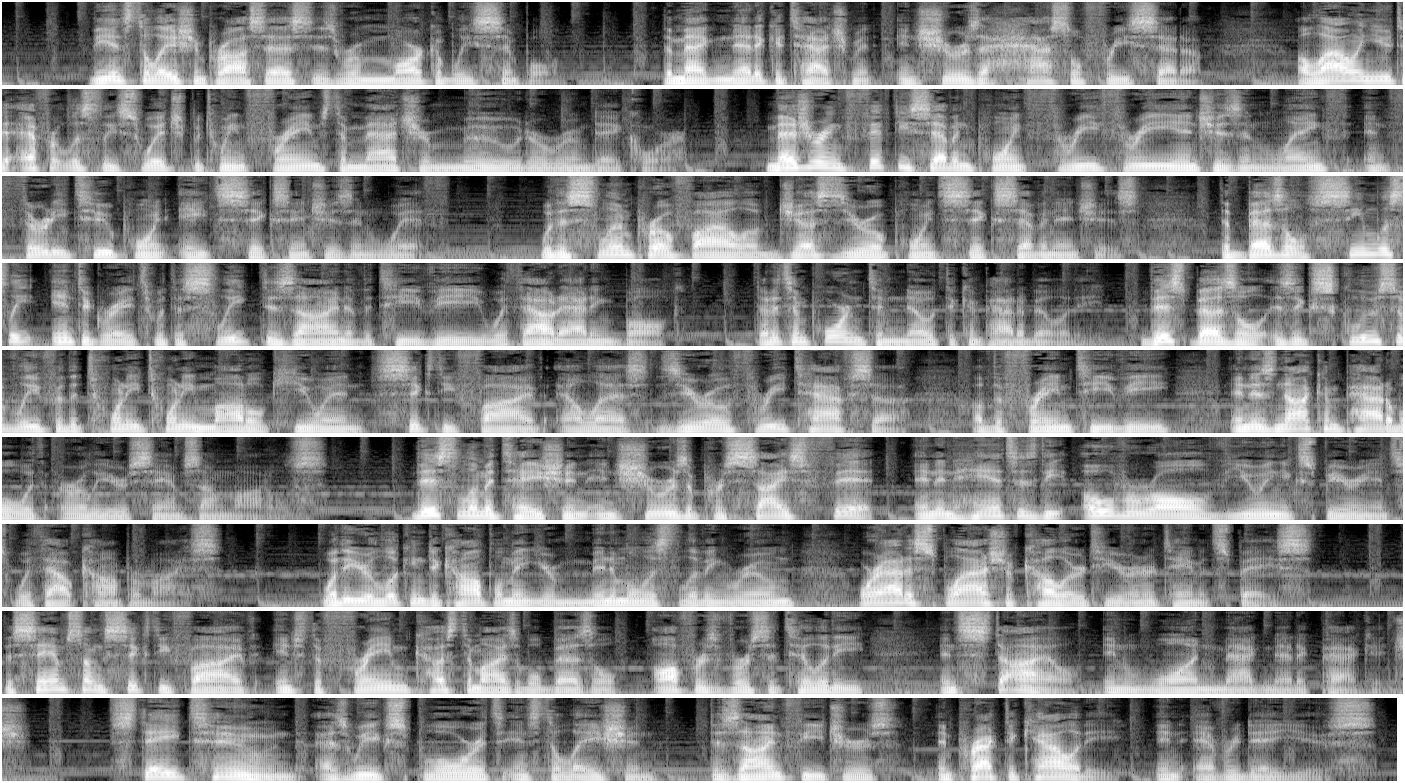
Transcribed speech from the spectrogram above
The installation process is remarkably simple. The magnetic attachment ensures a hassle-free setup, allowing you to effortlessly switch between frames to match your mood or room decor. Measuring 57.33 inches in length and 32.86 inches in width, with a slim profile of just 0.67 inches, the bezel seamlessly integrates with the sleek design of the TV without adding bulk, that it's important to note the compatibility. This bezel is exclusively for the 2020 model QN65LS03 TAFSA of the Frame TV and is not compatible with earlier Samsung models. This limitation ensures a precise fit and enhances the overall viewing experience without compromise. Whether you're looking to complement your minimalist living room or add a splash of color to your entertainment space, the Samsung 65-inch the frame customizable bezel offers versatility and style in one magnetic package. Stay tuned as we explore its installation, design features, and practicality in everyday use.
